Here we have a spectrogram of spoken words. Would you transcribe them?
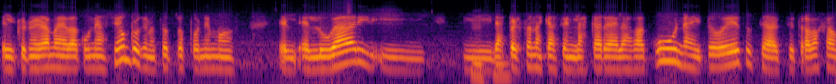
el, cronograma de vacunación, porque nosotros ponemos el, el lugar y y las personas que hacen las cargas de las vacunas y todo eso, o sea, se trabaja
